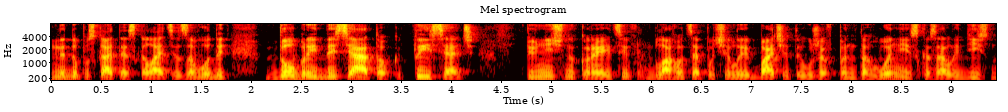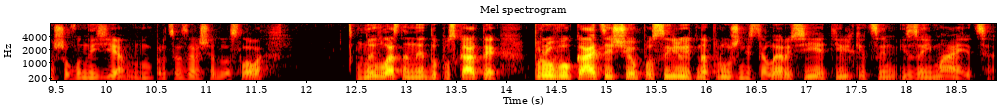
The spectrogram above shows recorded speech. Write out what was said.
не допускати ескалації, заводить добрий десяток тисяч північнокорейців. Благо, це почали бачити уже в Пентагоні і сказали дійсно, що вони є. Про це зараз ще два слова. Ну і власне не допускати провокацій, що посилюють напруженість. Але Росія тільки цим і займається.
